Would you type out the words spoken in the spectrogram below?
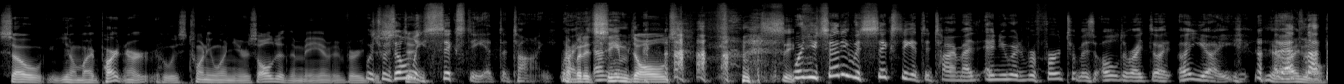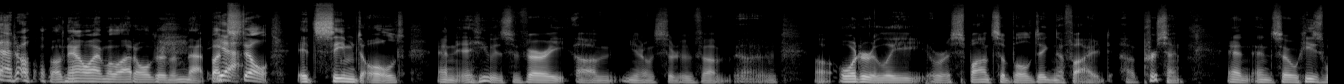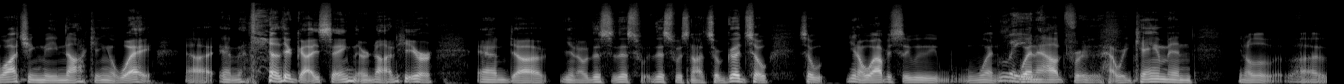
So you know, my partner, who was 21 years older than me, very Which was only 60 at the time. Right? but it I mean- seemed old. See- when you said he was 60 at the time I, and you had referred to him as older, I thought, oh, yeah, that's not that old. Well, now I'm a lot older than that, but Yeah. still, it seemed old. And he was very, um, you know, sort of uh, uh, uh, orderly, responsible, dignified uh, person. And and so he's watching me knocking away, uh, and then the other guy's saying they're not here. And uh, you know, this this this was not so good. So so you know, obviously we went Leave. went out for how we came and you know, uh,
